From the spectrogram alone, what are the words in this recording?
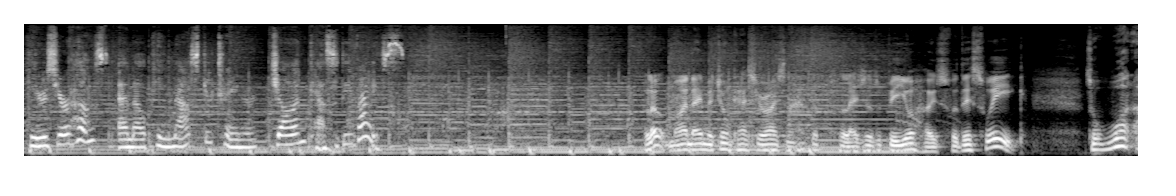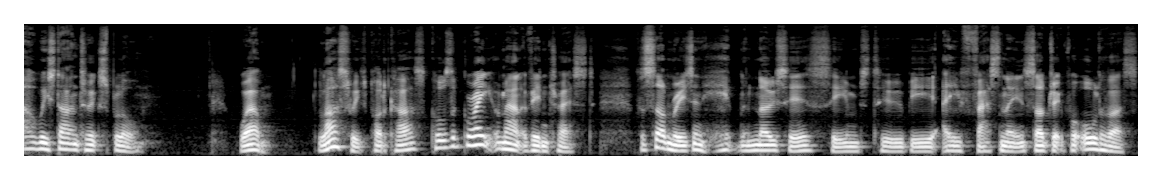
Here's your host, NLP Master Trainer John Cassidy Rice. Hello, my name is John Cassidy Rice, and I have the pleasure to be your host for this week. So, what are we starting to explore? Well, last week's podcast caused a great amount of interest. For some reason, hypnosis seems to be a fascinating subject for all of us.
